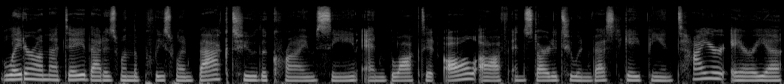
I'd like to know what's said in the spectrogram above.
later on that day, that is when the police went back to the crime scene and blocked it all off and started to investigate the entire area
